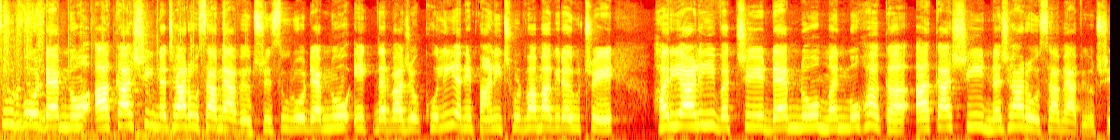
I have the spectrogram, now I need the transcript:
સુરવો ડેમનો આકાશી નજારો સામે આવ્યો છે. સુરવો ડેમનો એક દરવાજો ખોલી અને પાણી છોડવામાં આવી રહ્યું છે. હરિયાળી વચ્ચે ડેમનો મનમોહક આકાશી નજારો સામે આવ્યો છે.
